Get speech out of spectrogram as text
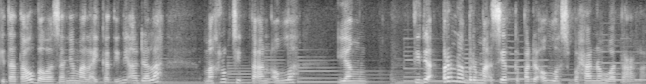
Kita tahu bahwasanya malaikat ini adalah makhluk ciptaan Allah yang tidak pernah bermaksiat kepada Allah Subhanahu wa taala.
